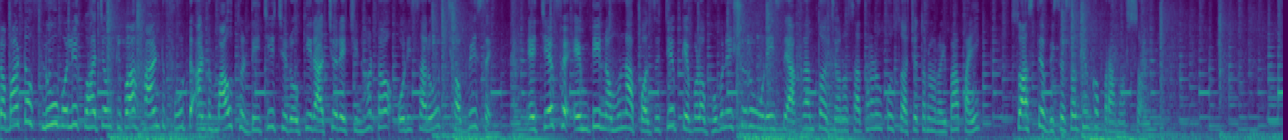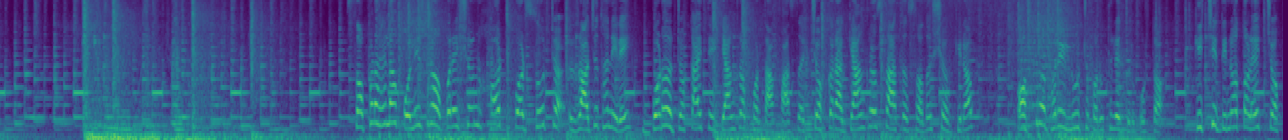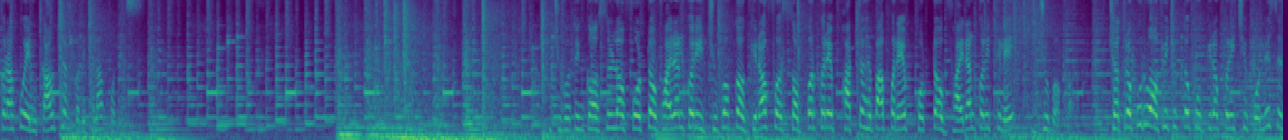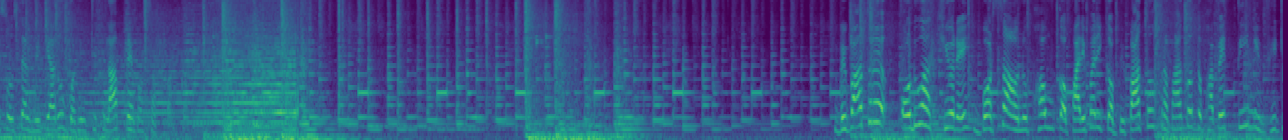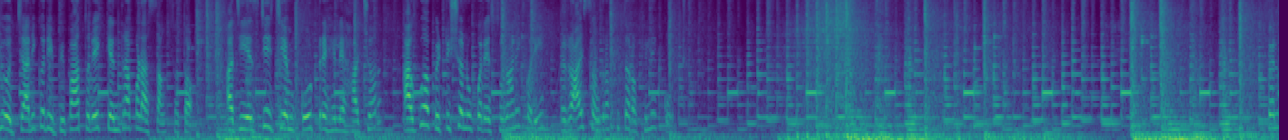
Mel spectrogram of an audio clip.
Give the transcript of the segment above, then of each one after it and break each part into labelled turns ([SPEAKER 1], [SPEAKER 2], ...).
[SPEAKER 1] Tomato flu ବୋଲି କୁହାଯାଉଥିବା hand foot and mouth disease ରୋଗୀ ରାଜ୍ୟରେ ଚିହ୍ନଟ ଓଡ଼ିଶାରୁ ଛବିଶ ଏଚ୍ଏଫ୍ ଏମ୍ଡି ନମୁନା ପଜିଟିଭ୍ କେବଳ ଭୁବନେଶ୍ୱରରୁ ଉଣେଇଶ ଆକ୍ରାନ୍ତ ଜନସାଧାରଣଙ୍କୁ ସଚେତନ ରହିବା ପାଇଁ ସ୍ୱାସ୍ଥ୍ୟ ବିଶେଷଜ୍ଞଙ୍କ ପରାମର୍ଶ। ସଫଳ ହେଲା ପୋଲିସର ଅପରେସନ ହଟ୍ ପର୍ସୁଟ୍ ରାଜଧାନୀରେ ବଡ଼ ଡକାୟତି ଗ୍ୟାଙ୍ଗର ପର୍ଦ୍ଦାଫାଶ। ଚକରା ଗ୍ୟାଙ୍ଗର ସାତ ସଦସ୍ୟ ଗିରଫ ଅସ୍ତ୍ର ଧରି ଲୁଟ୍ କରୁଥିଲେ ଦୁର୍ବୃତ୍ତ କିଛି ଦିନ ତଳେ ଚକ୍ରାକୁ ଏନ୍କାଉଣ୍ଟର କରିଥିଲା ପୋଲିସ ଯୁବତୀଙ୍କ ଅଶ୍ଳୀଳ ଫଟୋ ଭାଇରାଲ କରି ଯୁବକ ଗିରଫ ସମ୍ପର୍କରେ ଫାଟ ହେବା ପରେ ଫଟୋ ଭାଇରାଲ କରିଥିଲେ ଯୁବକ। ଛତ୍ରପୁରରୁ ଅଭିଯୁକ୍ତକୁ ଗିରଫ କରିଛି ପୋଲିସ ସୋସିଆଲ ମିଡିଆରୁ ଗଢ଼ି ଉଠିଥିଲା ପ୍ରେମ ସମ୍ପର୍କ। ବିବାଦରେ ଅଡୁଆ କ୍ଷୀୟରେ ବର୍ଷା ଅନୁଭବଙ୍କ ପାରିବାରିକ ବିବାଦ କ୍ରମାଗତ ଭାବେ ତିନି ଭିଡିଓ ଜାରି କରି ବିବାଦରେ କେନ୍ଦ୍ରାପଡ଼ା ସାଂସଦ। ଆଜି ଏସ୍ଡିଜିଏମ୍ କୋର୍ଟରେ ହେଲେ ହାଜର। ଆଗୁଆ ପିଟିସନ ଉପରେ ଶୁଣାଣି କରି ରାୟ ସଂରକ୍ଷିତ ରଖିଲେ କୋର୍ଟ।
